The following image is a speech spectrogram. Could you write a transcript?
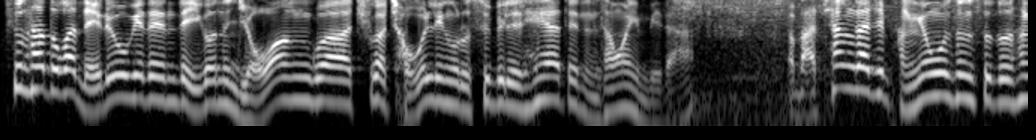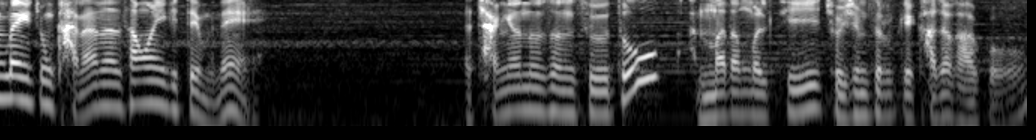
투사도가 내려오게 되는데 이거는 여왕과 추가 저글링으로 수비를 해야 되는 상황입니다. 마찬가지 박영호 선수도 상당히 좀 가난한 상황이기 때문에 장현우 선수도 앞마당 멀티 조심스럽게 가져가고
